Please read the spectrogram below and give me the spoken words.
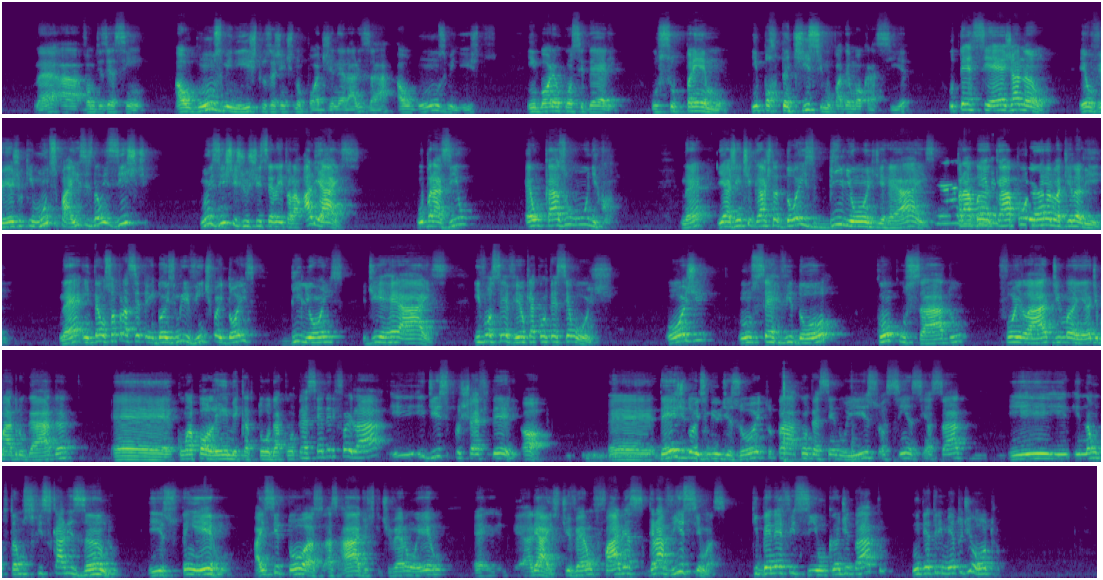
né, a, vamos dizer assim, alguns ministros, a gente não pode generalizar, alguns ministros, embora eu considere o Supremo importantíssimo para a democracia, o TSE já não. Eu vejo que em muitos países não existe. Não existe justiça eleitoral. Aliás, o Brasil é um caso único. Né? E a gente gasta 2 bilhões de reais para bancar por ano aquilo ali. Né? Então, só para você ter, em 2020 foi 2 bilhões de reais. E você vê o que aconteceu hoje. Hoje, um servidor concursado foi lá de manhã, de madrugada, é, com a polêmica toda acontecendo, ele foi lá e, e disse para o chefe dele: Ó, é, desde 2018 está acontecendo isso, assim, assim, assado, e, e, e não estamos fiscalizando isso, tem erro. Aí citou as, as rádios que tiveram erro, é, aliás, tiveram falhas gravíssimas que beneficiam um candidato em detrimento de outro.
